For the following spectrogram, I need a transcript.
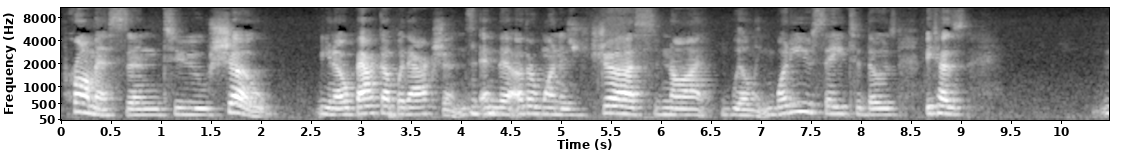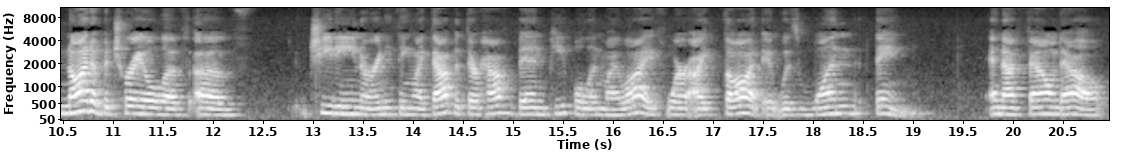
promise and to show, you know, back up with actions mm-hmm. and the other one is just not willing. What do you say to those because not a betrayal of of cheating or anything like that, but there have been people in my life where I thought it was one thing and I found out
